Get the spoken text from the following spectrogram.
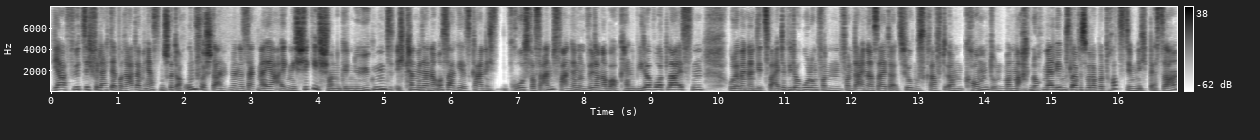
ja, fühlt sich vielleicht der Berater im ersten Schritt auch unverstanden, wenn er sagt, na ja, eigentlich schicke ich schon genügend. Ich kann mit deiner Aussage jetzt gar nicht groß was anfangen und will dann aber auch kein Widerwort leisten. Oder wenn dann die zweite Wiederholung von, von deiner Seite als Führungskraft ähm, kommt und man macht noch mehr Lebensläufe, es wird aber trotzdem nicht besser,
